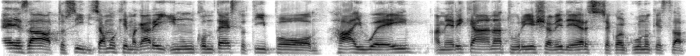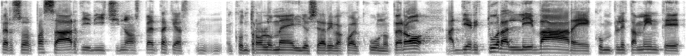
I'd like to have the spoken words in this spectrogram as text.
Esatto, sì, diciamo che magari in un contesto tipo highway americana tu riesci a vedere se c'è qualcuno che sta per sorpassarti e dici no, aspetta che controllo meglio se arriva qualcuno, però addirittura levare completamente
